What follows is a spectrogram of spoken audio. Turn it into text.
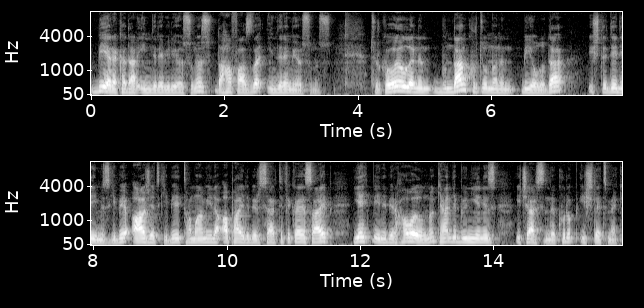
bir yere kadar indirebiliyorsunuz. Daha fazla indiremiyorsunuz. Türk Hava Yolları'nın bundan kurtulmanın bir yolu da işte dediğimiz gibi AJET gibi tamamıyla apayrı bir sertifikaya sahip yepyeni bir hava yolunu kendi bünyeniz içerisinde kurup işletmek.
